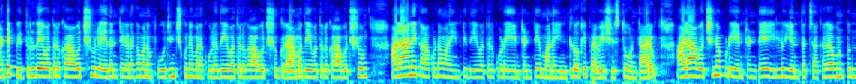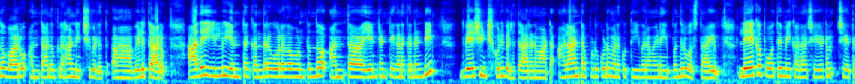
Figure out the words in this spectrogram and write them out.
అంటే పితృదేవతలు కావచ్చు లేదంటే కనుక మనం పూజించుకునే మన కులదేవతలు కావచ్చు గ్రామ దేవతలు కావచ్చు అలానే కాకుండా మన ఇంటి దేవతలు కూడా ఏంటంటే మన ఇంట్లోకి ప్రవేశిస్తూ ఉంటారు. అలా వచ్చినప్పుడు ఏంటంటే ఇల్లు ఎంత చక్కగా ఉంటుందో వారు అంత అనుగ్రహాన్ని ఇచ్చి వెళు వెళుతారు. అదే ఇల్లు ఎంత గందరగోళంగా ఉంటుందో అంత ఏంటంటే కనుకనండి ద్వేషించుకొని వెళతారనమాట అలాంటప్పుడు కూడా మనకు తీవ్రమైన ఇబ్బందులు వస్తాయి. లేకపోతే మీకు అలా చేయడం చేత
